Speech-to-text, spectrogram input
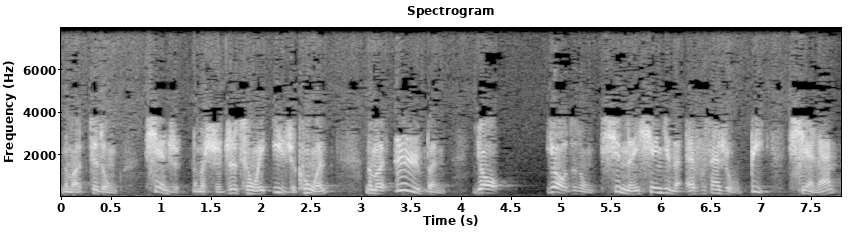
那么，这种限制，那么使之成为一纸空文。那么，日本要要这种性能先进的 F 三十五 B，显然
